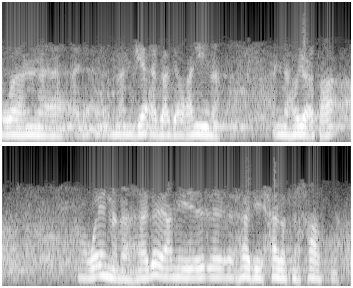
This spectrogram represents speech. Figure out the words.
وأن من جاء بعد الغنيمة أنه يعطى وإنما هذا يعني هذه حالة خاصة.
